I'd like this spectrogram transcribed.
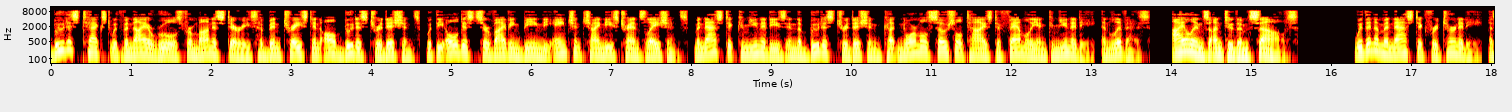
Buddhist text with Vinaya rules for monasteries have been traced in all Buddhist traditions, with the oldest surviving being the ancient Chinese translations. Monastic communities in the Buddhist tradition cut normal social ties to family and community, and live as islands unto themselves. Within a monastic fraternity, a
